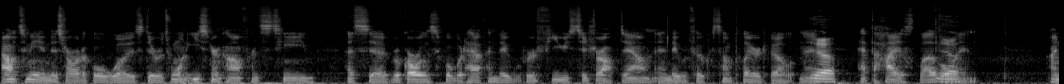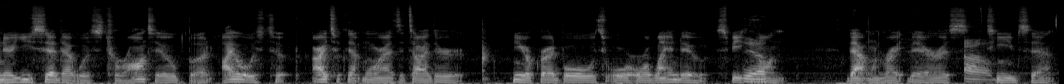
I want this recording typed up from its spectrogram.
out to me in this article was there was one Eastern Conference team that said, regardless of what would happen, they would refuse to drop down and they would focus on player development yeah, at the highest level. Yeah. And I know you said that was Toronto, but I always took I took that more as it's either New York Red Bulls or Orlando. Speaking Yeah. on that one right there as Um, teams that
